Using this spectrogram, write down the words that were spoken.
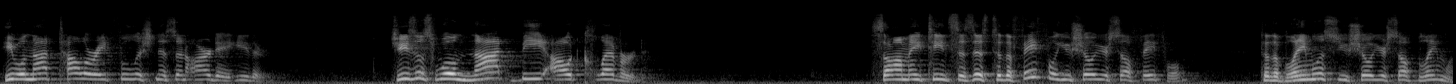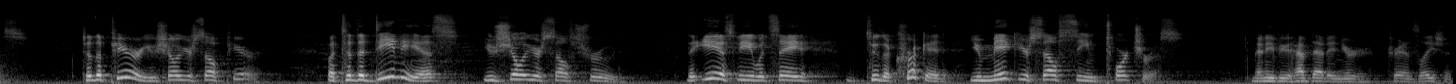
he will not tolerate foolishness in our day either. Jesus will not be out clevered. Psalm 18 says this To the faithful you show yourself faithful, to the blameless you show yourself blameless, to the pure you show yourself pure, but to the devious you show yourself shrewd. The ESV would say, To the crooked you make yourself seem torturous. Many of you have that in your translation.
